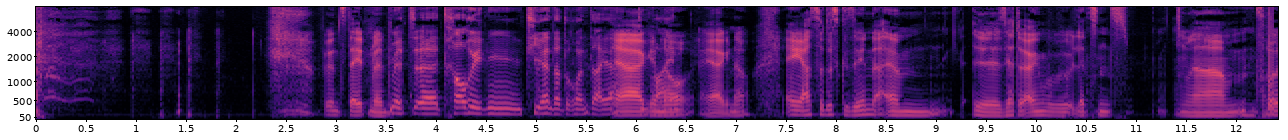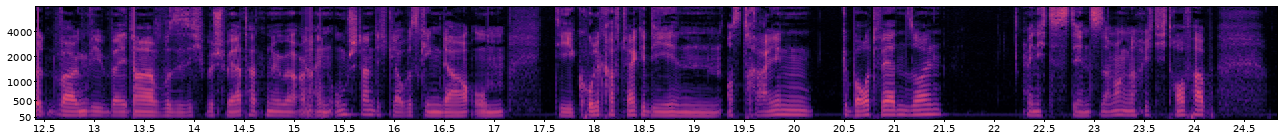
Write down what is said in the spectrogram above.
Für ein Statement. mit äh, traurigen Tieren darunter, ja. Ja, die genau, weinen. ja, genau. Ey, hast du das gesehen? Ähm, äh, sie hatte irgendwo letztens, ähm, war irgendwie bei da, wo sie sich beschwert hatten über einen Umstand. Ich glaube, es ging da um die Kohlekraftwerke, die in Australien gebaut werden sollen. Wenn ich das, den Zusammenhang noch richtig drauf habe.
